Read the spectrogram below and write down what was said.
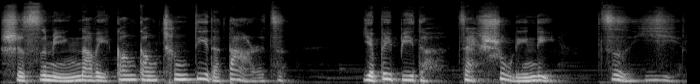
史思明那位刚刚称帝的大儿子，也被逼得在树林里自缢了。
